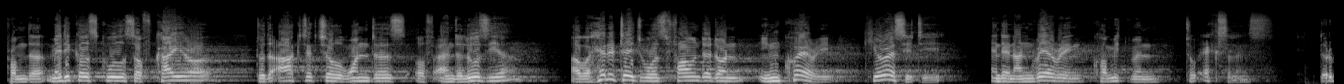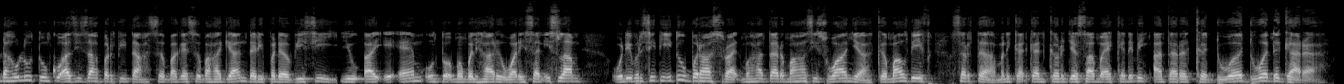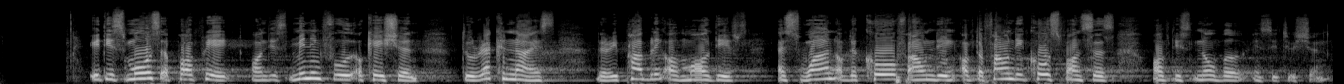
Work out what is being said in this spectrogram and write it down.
from the medical schools of Cairo to the architectural wonders of Andalusia, our heritage was founded on inquiry, curiosity, and an unwavering commitment to excellence. Terdahulu Tunku Azizah bertitah sebagai sebahagian daripada visi UIAM untuk memelihara warisan Islam. Universiti itu berhasrat menghantar mahasiswanya ke Maldives serta meningkatkan kerjasama akademik antara kedua-dua negara. It is most appropriate on this meaningful occasion to recognize the Republic of Maldives as one of the co-founding of the founding co-sponsors of this noble institution.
